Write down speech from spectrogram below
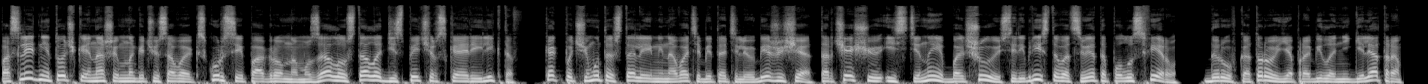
Последней точкой нашей многочасовой экскурсии по огромному залу стала диспетчерская реликтов, как почему-то стали именовать обитатели убежища, торчащую из стены большую серебристого цвета полусферу, дыру в которую я пробила аннигилятором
